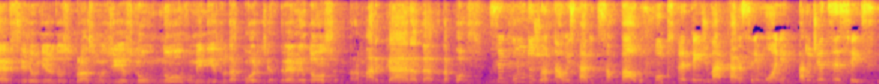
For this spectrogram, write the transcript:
deve se reunir nos próximos dias com o novo ministro da Corte, André Mendonça, para marcar a data da posse. Segundo o jornal Estado de São Paulo, Fux pretende marcar a cerimônia para o dia 16.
